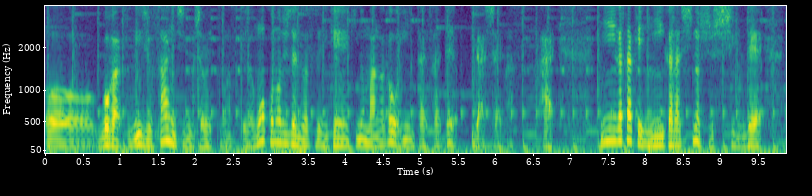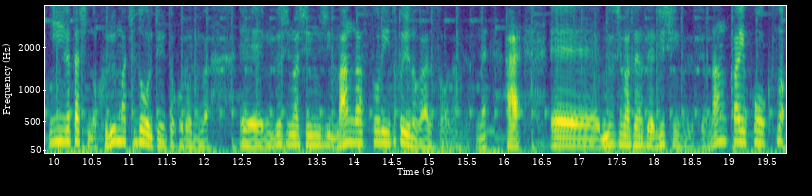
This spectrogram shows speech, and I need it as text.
5月23日にも喋ってますけども、この時点ではすでに現役の漫画家を引退されていらっしゃいます。はい。新潟県新潟市の出身で、新潟市の古町通りというところには、えー、水島新司漫画ストリートというのがあるそうなんですね。はい。えー、水島先生自身はですよ、南海フォークスの、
